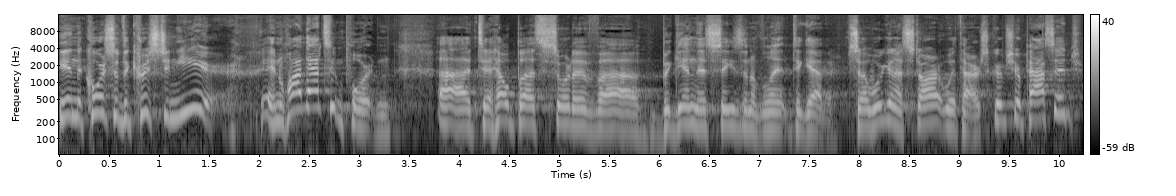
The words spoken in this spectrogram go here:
in the course of the Christian year, and why that's important uh, to help us sort of uh, begin this season of Lent together. So, we're going to start with our scripture passage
